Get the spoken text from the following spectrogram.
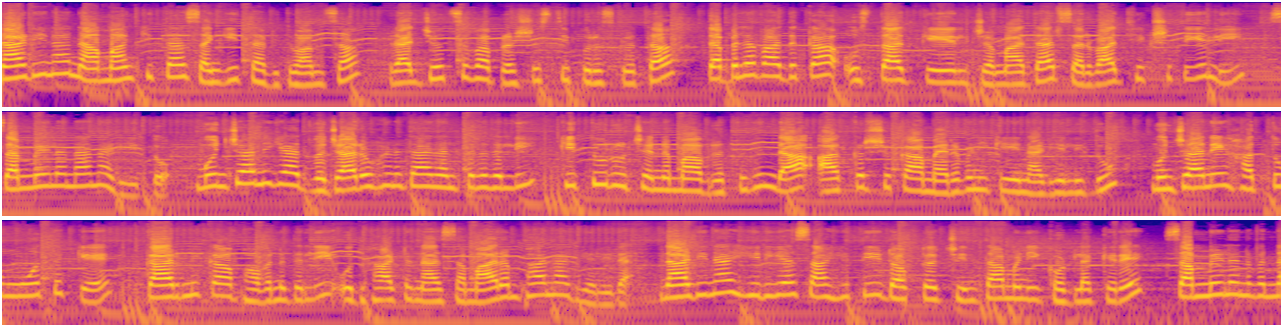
ನಾಡಿನ ನಾಮಾಂಕಿತ ಸಂಗೀತ ವಿದ್ವಾಂಸ, ರಾಜ್ಯೋತ್ಸವ ಪ್ರಶಸ್ತಿ ಪುರಸ್ಕೃತ ತಬಲವಾದಕ ಉಸ್ತಾದ್ ಕೆಎಲ್ ಜಮಾದಾರ್ ಸರ್ವಾಧ್ಯಕ್ಷತೆಯಲ್ಲಿ ಸಮ್ಮೇಳನ ನಡೆಯಿತು. ಮುಂಜಾನೆಯ ಧ್ವಜಾರೋಹಣದ ನಂತರದಲ್ಲಿ ಕಿತ್ತೂರು ಚೆನ್ನಮ್ಮ ವೃತ್ತದಿಂದ ಆಕರ್ಷಕ ಮೆರವಣಿಗೆ ನಡೆಯಲಿದ್ದು, ಮುಂಜಾನೆ ಹತ್ತು ಮೂವತ್ತಕ್ಕೆ ಕಾರ್ಮಿಕ ಭವನದಲ್ಲಿ ಉದ್ಘಾಟನಾ ಸಮಾರಂಭ ನಡೆಯಲಿದೆ. ನಾಡಿನ ಹಿರಿಯ ಸಾಹಿತಿ ಡಾಕ್ಟರ್ ಚಿಂತಾಮಣಿ ಕೊಡ್ಲಕೆರೆ ಸಮ್ಮೇಳನವನ್ನ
